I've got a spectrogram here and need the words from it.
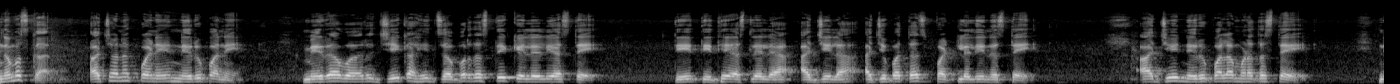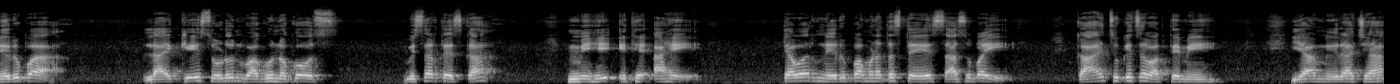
नमस्कार. अचानकपणे निरूपाने मीरावर जी काही जबरदस्ती केलेली असते ती तिथे असलेल्या आजीला अजिबातच पटलेली नसते. आजी निरूपाला म्हणत असते निरूपा लायकी सोडून वागू नकोस. विसरतेस का? मीही इथे आहे. त्यावर निरूपा म्हणत असते सासूबाई काय चुकीचं वागते मी? या मीराच्या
